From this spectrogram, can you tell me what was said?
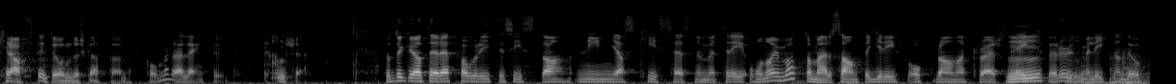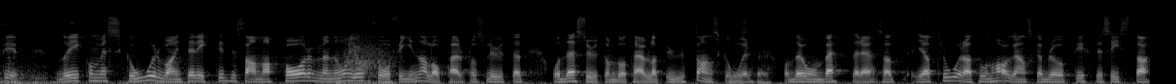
kraftigt underskattad. Kommer där längst ut. Kanske. Så tycker jag att det är rätt favorit i sista, Ninjas Kiss häst nummer tre. Hon har ju mött de här Sante Griff och bland annat Crashed Eggs förut med liknande uppgift. Då gick hon med skor, var inte riktigt i samma form, men nu har hon gjort två fina lopp här på slutet och dessutom då tävlat utan skor. Det. Och då är hon bättre. Så att jag tror att hon har ganska bra uppgift i sista.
